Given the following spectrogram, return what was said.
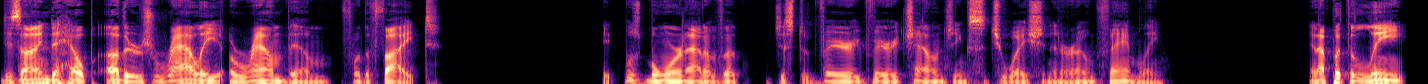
designed to help others rally around them for the fight. It was born out of a just a very, very challenging situation in her own family. And I put the link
